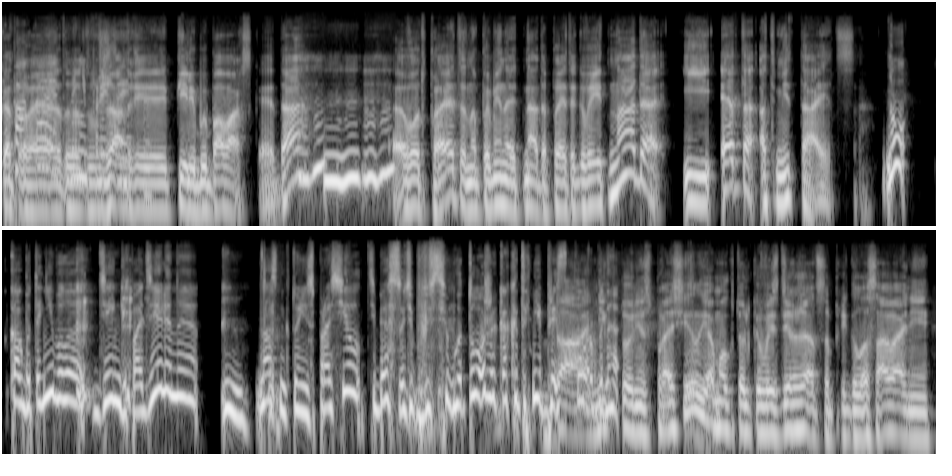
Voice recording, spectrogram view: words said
которая в жанре пили бы баварская, да? Э, Вот про это напоминать надо, про это говорить надо, и это отметается. Ну, как бы то ни было, деньги поделены, нас никто не спросил, тебя, судя по всему, тоже, как это не Да, прискорбно. никто не спросил, я мог только воздержаться при голосовании,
